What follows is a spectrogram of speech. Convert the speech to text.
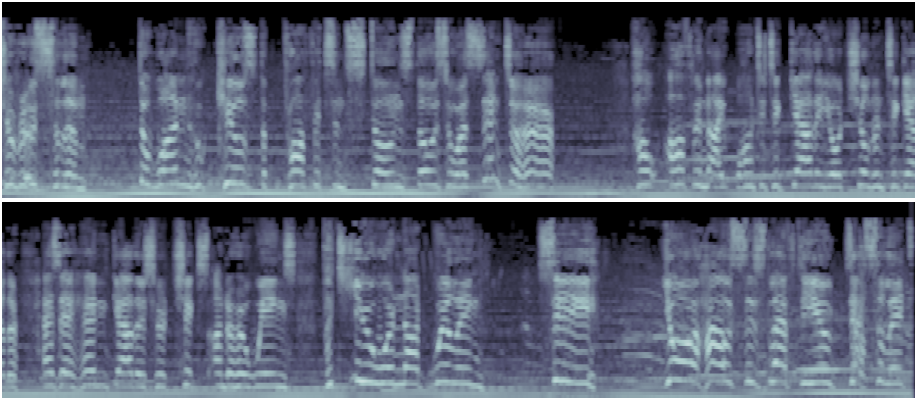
Jerusalem, the one who kills the prophets and stones those who are sent to her. How often I wanted to gather your children together as a hen gathers her chicks under her wings, but you were not willing. See, your house is left to you desolate.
